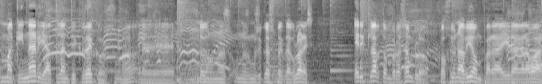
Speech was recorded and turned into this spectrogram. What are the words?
maquinaria Atlantic Records, ¿no? Eh, junto con unos, unos músicos espectaculares. Eric Clapton, por ejemplo, cogió un avión para ir a grabar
